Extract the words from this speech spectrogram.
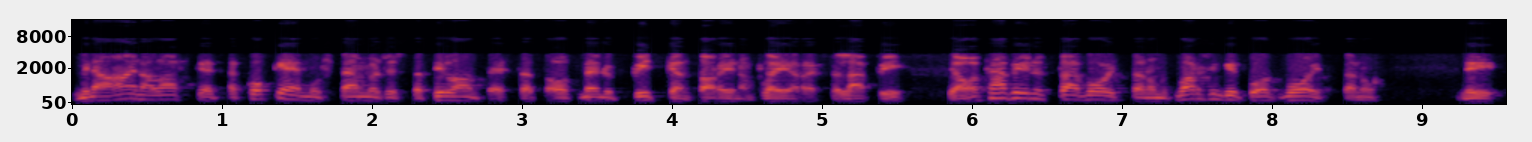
minä aina lasken, että kokemus tämmöisestä tilanteesta, että olet mennyt pitkän tarinan playereissa läpi, ja oot hävinnyt tai voittanut, mutta varsinkin kun oot voittanut, niin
